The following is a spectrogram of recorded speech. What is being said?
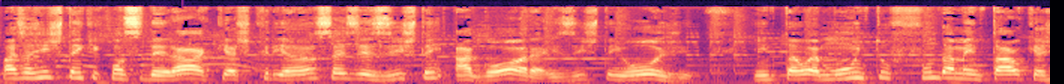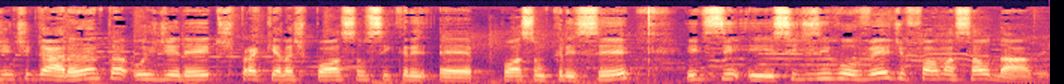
Mas a gente tem que considerar que as crianças existem agora, existem hoje. Então é muito fundamental que a gente garanta os direitos para que elas possam, se, é, possam crescer e, se, e se desenvolver de forma saudável.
